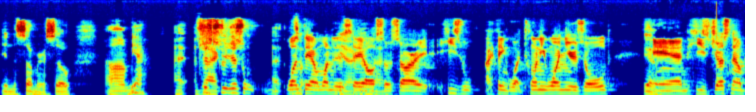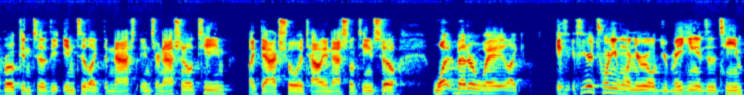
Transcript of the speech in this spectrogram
in the summer. So, um, yeah, I- Just Zach, just uh, one so- thing I wanted to yeah, say also. ahead. Sorry, he's I think what 21 years old, Yeah. and he's just now broken to the into like the nas- international team, like the actual Italian national team. So, what better way? Like, if if you're a 21 year old, you're making it to the team.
